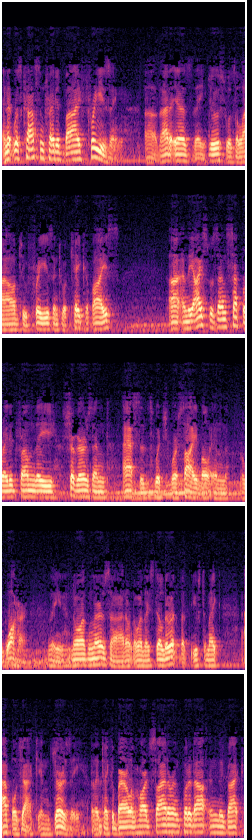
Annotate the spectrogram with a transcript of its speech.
and it was concentrated by freezing. Uh, that is, the juice was allowed to freeze into a cake of ice, uh, and the ice was then separated from the sugars and acids which were soluble in the water. The Northerners, uh, I don't know whether they still do it, but used to make applejack in Jersey. They'd take a barrel of hard cider and put it out in the back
